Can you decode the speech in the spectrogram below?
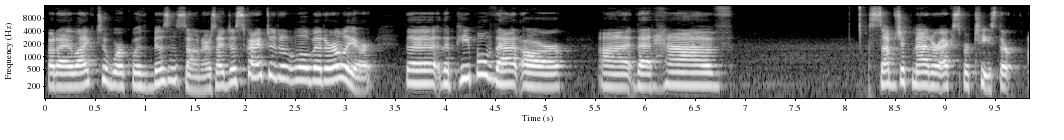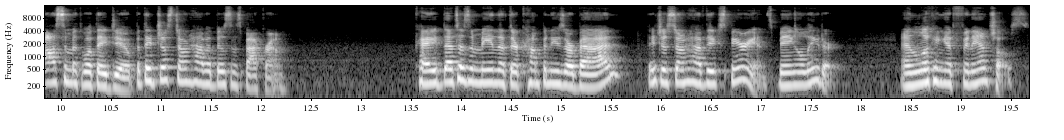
but I like to work with business owners. I described it a little bit earlier. The the people that are uh, that have subject matter expertise they're awesome at what they do but they just don't have a business background. Okay? That doesn't mean that their companies are bad. They just don't have the experience being a leader and looking at financials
